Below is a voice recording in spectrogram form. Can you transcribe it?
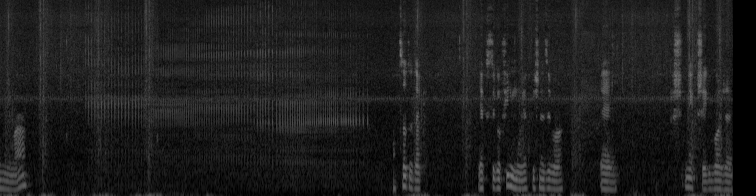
Nie ma. A co to tak? Jak z tego filmu, jak to się nazyło? E, nie krzyk, Boże.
